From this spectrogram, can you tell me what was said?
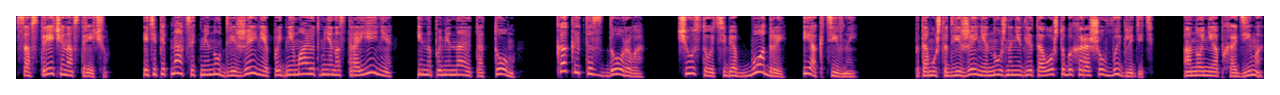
со встречи на встречу. Эти 15 минут движения поднимают мне настроение и напоминают о том, как это здорово чувствовать себя бодрой и активной. Потому что движение нужно не для того, чтобы хорошо выглядеть. Оно необходимо,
